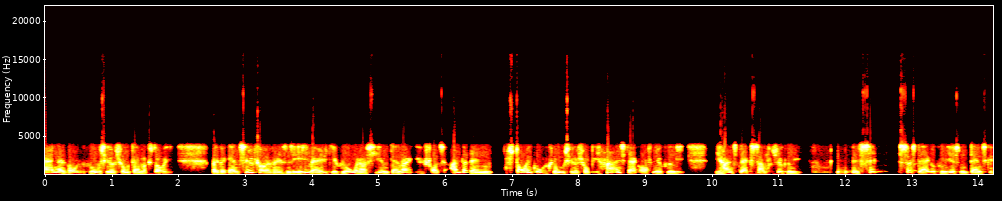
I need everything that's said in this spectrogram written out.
er en alvorlig økonomisk situation, Danmark står i. Og jeg vil gerne tilføje, hvad jeg synes enig med alle de økonomer også siger, at Danmark i forhold til andre lande står i en god økonomisk situation. Vi har en stærk offentlig økonomi, vi har en stærk samfundsøkonomi, men selv så stærke økonomier som danske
